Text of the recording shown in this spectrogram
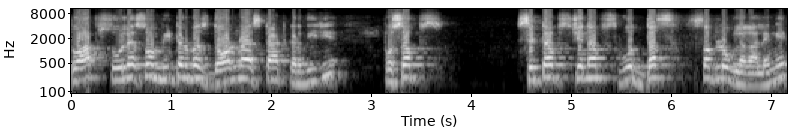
तो आप 1600 मीटर बस दौड़ना स्टार्ट कर दीजिए। पुशअप्स सिटअप्स चिनअप्स वो 10 सब लोग लगा लेंगे।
